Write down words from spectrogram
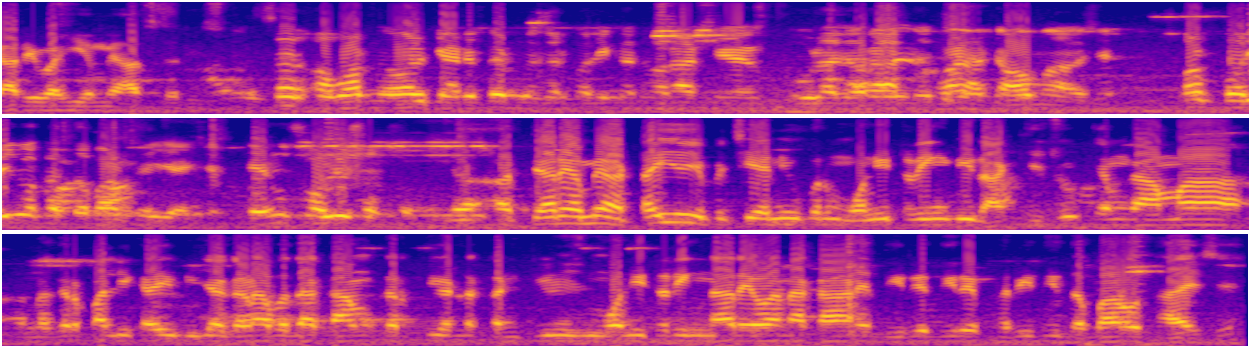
કાર્યવાહી અમે હાથ ધરીશું. સર, અવારનવાર જ્યારે પણ નગરપાલિકા દ્વારા કે ઓલા દ્વારા દબાણ હટાવવામાં આવે છે પણ ફરી વખત દબાણ થઈ જાય છે. એનું સોલ્યુશન અત્યારે અમે અટાઈ જઈએ, પછી એની ઉપર મોનિટરિંગ બી રાખીશું. કેમ કે આમાં નગરપાલિકાએ બીજા ઘણા બધા કામ કરતી એટલે કન્ટિન્યુઅસ મોનિટરિંગ ના રહેવાના કારણે ધીરે ધીરે ફરીથી દબાણો થાય છે.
